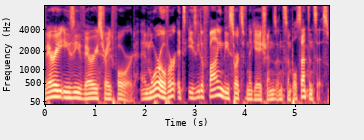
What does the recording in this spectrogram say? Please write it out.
Very easy, very straightforward. And moreover, it's easy to find these sorts of negations in simple sentences,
